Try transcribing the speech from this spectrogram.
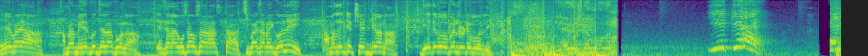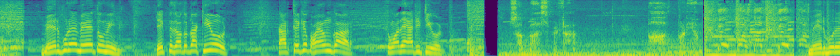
হে ভাইয়া আমরা মেহেরপুর জেলার পোলা। এ জেলায় উষা উষা রাস্তা চিপাই চাপাই গলি আমাদেরকে ছেড় দিও না। দিয়ে দেবো ওপেন রোডে বলি। মেহেরপুরে মেয়ে তুমি। দেখতে যতটা কিউট তার থেকে ভয়ঙ্কর। তোমাদের অ্যাটিটিউড সাব্বাস বেটা। বহুত বড়িয়া। মেহেরপুরে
